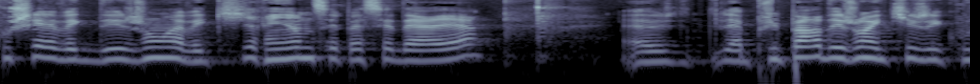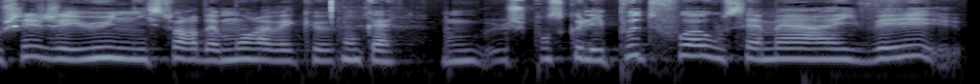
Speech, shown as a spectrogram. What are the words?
couché avec des gens avec qui rien ne s'est passé derrière. Euh, la plupart des gens avec qui j'ai couché, j'ai eu une histoire d'amour avec eux. Donc, je pense que les peu de fois où ça m'est arrivé,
